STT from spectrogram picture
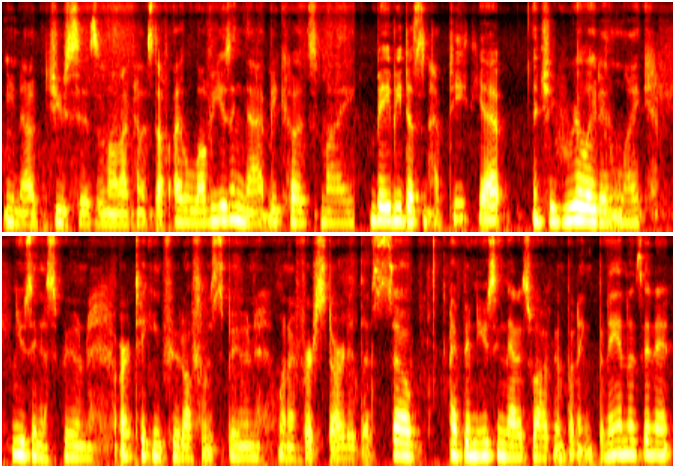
you know juices and all that kind of stuff. I love using that because my baby doesn't have teeth yet and she really didn't like using a spoon or taking food off of a spoon when I first started this. So I've been using that as well. I've been putting bananas in it,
